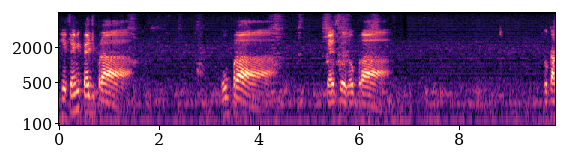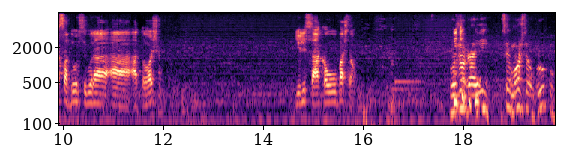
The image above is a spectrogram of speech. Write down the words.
Refém me pede pra. Ou pra. Kessler ou pra. O caçador segurar a, a tocha. E ele saca o bastão. vou E tipo- jogar aí Você mostra ao grupo?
